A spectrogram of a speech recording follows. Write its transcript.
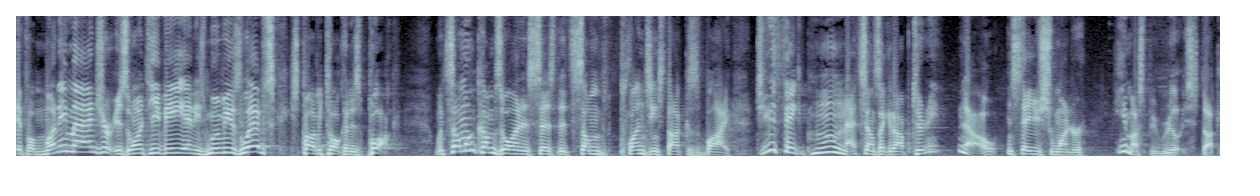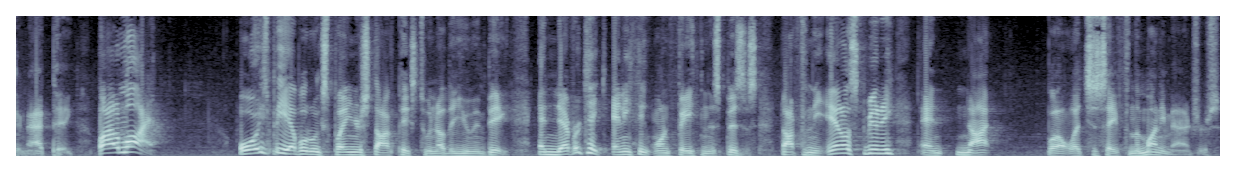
If a money manager is on TV and he's moving his lips, he's probably talking his book. When someone comes on and says that some plunging stock is a buy, do you think, hmm, that sounds like an opportunity? No. Instead, you should wonder, he must be really stuck in that pig. Bottom line, always be able to explain your stock picks to another human being and never take anything on faith in this business, not from the analyst community and not, well, let's just say from the money managers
